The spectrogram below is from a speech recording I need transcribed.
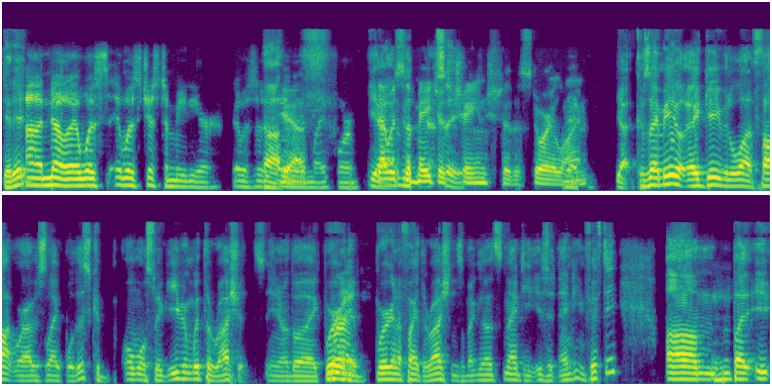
Did it? Uh, no, it was it was just a meteor. It was a Oh. alien Yeah. life form. yeah, that was the major change to the storyline. Yeah, because I made I gave it a lot of thought where I was like, well, this could almost like even with the Russians, you know, they're like, we're gonna we're gonna fight the Russians. I'm like, no, it's nineteen. Is it 1950? Um, Mhm. but it,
